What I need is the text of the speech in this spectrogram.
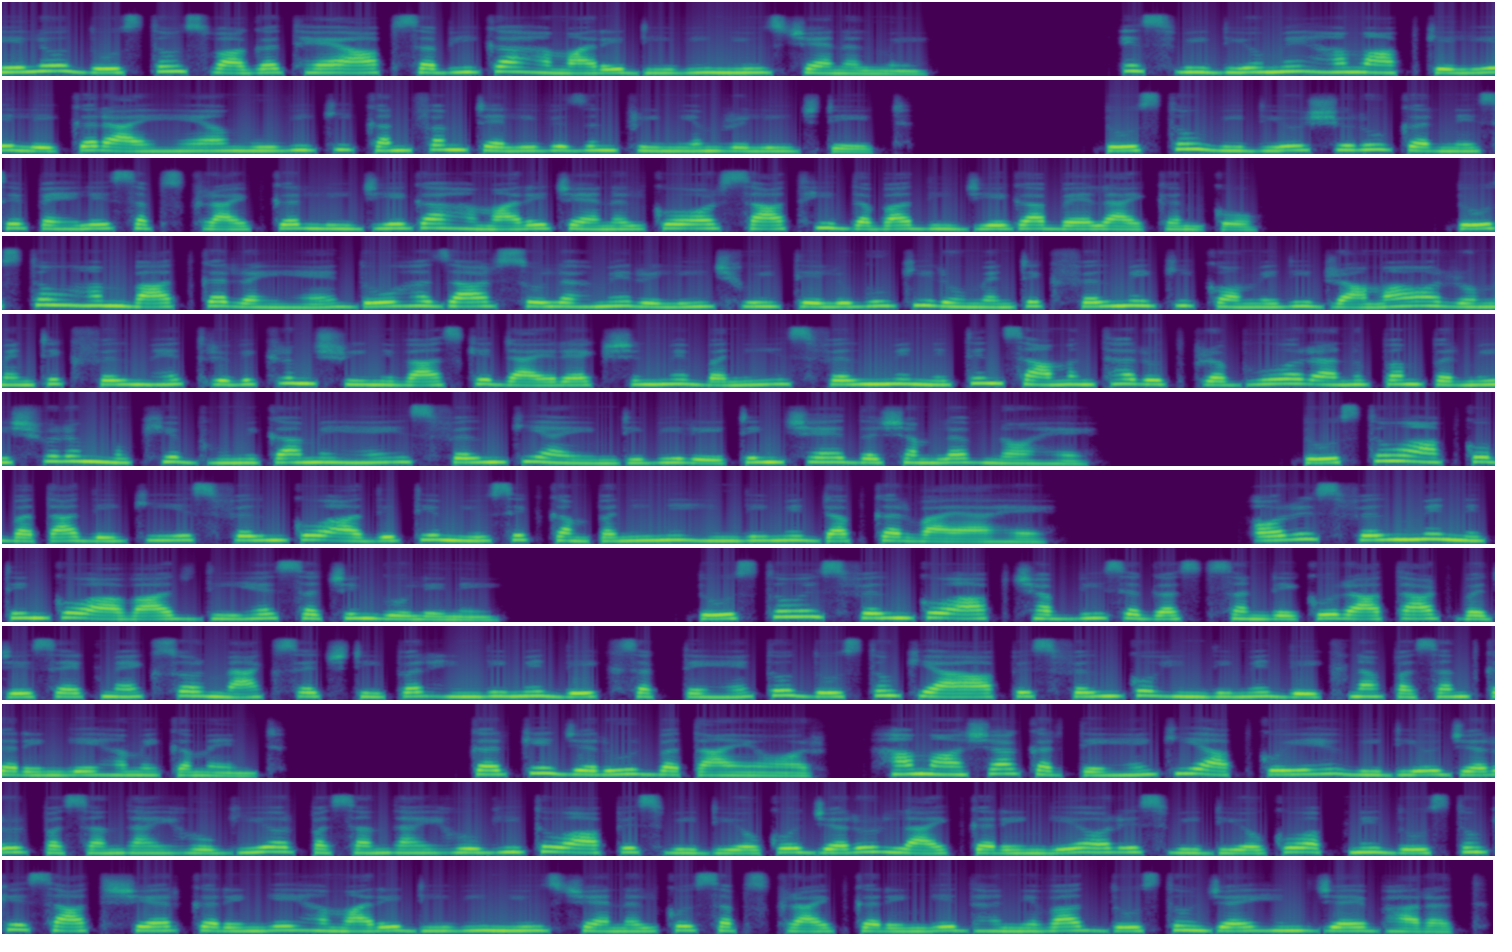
Hello दोस्तों, स्वागत है आप सभी का हमारे डीवी न्यूज़ चैनल में। इस वीडियो में हम आपके लिए लेकर आए हैं अ मूवी की confirm television premium release date दोस्तों, वीडियो शुरू करने से पहले सब्सक्राइब कर लीजिएगा हमारे चैनल को और साथ ही दबा दीजिएगा बेल आइकन को। दोस्तों, हम बात कर रहे हैं 2016 में रिलीज़ हुई तेलुगु की रोमांटिक फ़िल्म एक की कॉमेडी ड्रामा और रोमांटिक फ़िल्म है त्रिविक्रम श्रीनिवास के डायरेक्शन में बनी। इस फ़िल्म में नितिन सामंथा रुत प्रभु और अनुपम परमेश्वरम मुख्य भूमिका में है। इस फ़िल्म की आईएमडीबी रेटिंग छह दशमलव नौ है। दोस्तों, आपको बता दें कि इस फ़िल्म को आदित्य म्यूज़िक कंपनी ने हिंदी में डब करवाया है। और इस फ़िल्म में नितिन को आवाज़ दी है सचिन गोले ने। दोस्तों, इस फ़िल्म को आप 26 अगस्त संडे को रात 8 बजे सेट मैक्स और मैक्स एचडी पर हिंदी में देख सकते हैं। तो दोस्तों, क्या आप इस फ़िल्म को हिंदी में देखना पसंद करेंगे, हमें कमेंट करके ज़रूर बताएँ और हम आशा करते हैं कि आपको यह वीडियो ज़रूर पसंद आई होगी और पसंद आई होगी तो आप इस वीडियो को ज़रूर लाइक करेंगे और इस वीडियो को अपने दोस्तों के साथ शेयर करेंगे। हमारे डीवी न्यूज़ चैनल को सब्सक्राइब करेंगे। धन्यवाद दोस्तों, जय हिंद, जय भारत।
